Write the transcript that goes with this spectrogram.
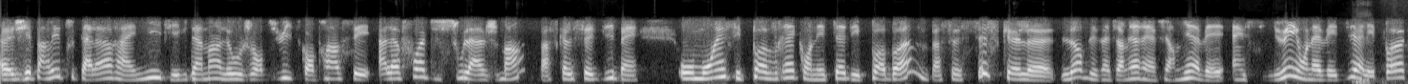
Euh, J'ai parlé tout à l'heure à Annie, puis évidemment, là, aujourd'hui, tu comprends, c'est à la fois du soulagement, parce qu'elle se dit, ben, au moins, c'est pas vrai qu'on était des pas bonnes, parce que c'est ce que l'Ordre des infirmières et infirmiers avait insinué. On avait dit à l'époque,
